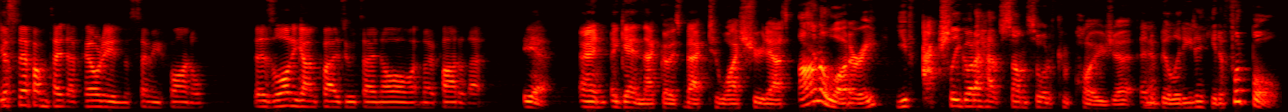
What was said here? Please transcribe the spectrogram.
Just step up and take that penalty in the semi-final. There's a lot of young players who would say, "No, I want no part of that." Yeah, and again, that goes back to why shootouts aren't a lottery. You've actually got to have some sort of composure and Yeah. ability to hit a football.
